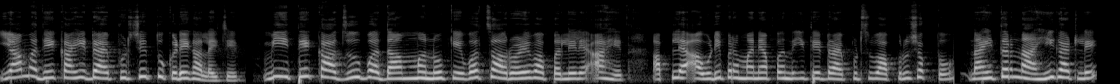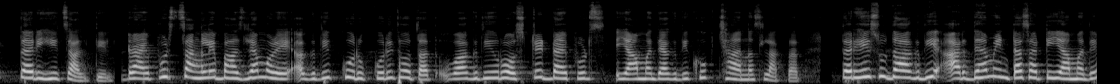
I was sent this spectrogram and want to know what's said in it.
यामध्ये काही ड्रायफ्रूटचे तुकडे घालायचे. मी इथे काजू बदाम मनुके व चारोळे वापरलेले आहेत. आपल्या आवडीप्रमाणे आपण इथे ड्रायफ्रुट्स वापरू शकतो. नाहीतर नाही घातले तरीही चालतील. ड्रायफ्रुट्स चांगले भाजल्यामुळे अगदी कुरकुरीत होतात व अगदी रोस्टेड ड्रायफ्रुट्स यामध्ये अगदी खूप छानच लागतात. तर हे सुद्धा अगदी अर्ध्या मिनिटासाठी यामध्ये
